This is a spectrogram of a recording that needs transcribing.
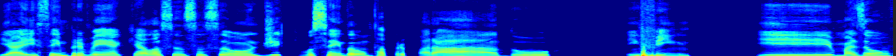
e aí sempre vem aquela sensação de que você ainda não está preparado, enfim. E mas eu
